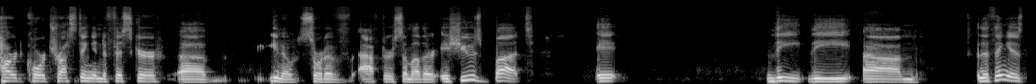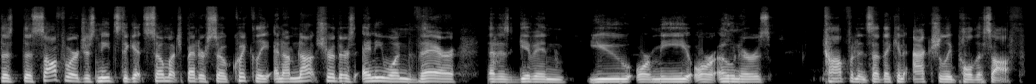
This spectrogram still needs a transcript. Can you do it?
hardcore trusting into fisker uh you know sort of after some other issues. But it the the um the thing is the the software just needs to get so much better so quickly and i'm not sure there's anyone there that has given you or me or owners confidence that they can actually pull this off.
